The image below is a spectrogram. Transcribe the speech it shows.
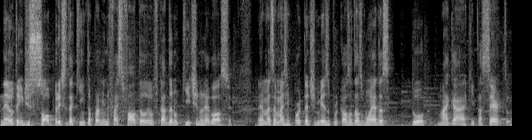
né? Eu tenho de sobra esse daqui, então pra mim não faz falta eu ficar dando kit no negócio. Né? Mas é mais importante mesmo por causa das moedas do Magaki, tá certo?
